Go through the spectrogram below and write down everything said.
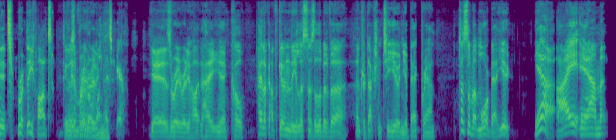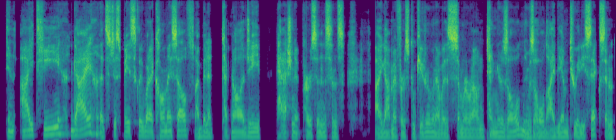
It's really hot. It was a brutal really, one this year. Yeah, it's really, really hot. Hey, yeah, cool. Hey, look, I've given the listeners a little bit of a introduction to you and your background. Tell us a little bit more about you. Yeah, I am an IT guy. That's just basically what I call myself. I've been a technology passionate person since I got my first computer when I was somewhere around 10 years old. It was an old IBM 286 and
